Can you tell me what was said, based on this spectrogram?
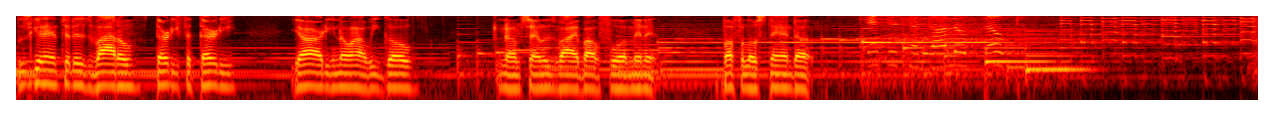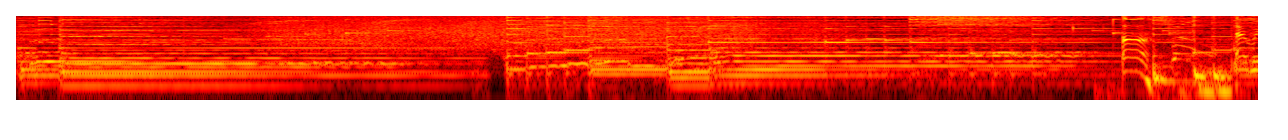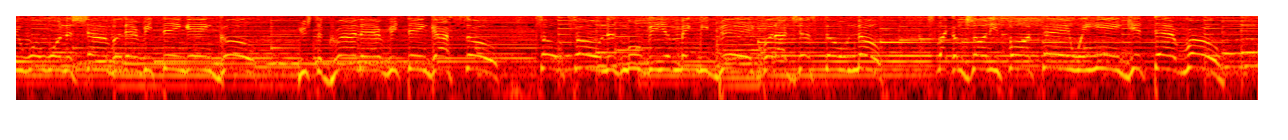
let's get into this Vado 30 for 30. Y'all already know how we go. You know what I'm saying? Let's vibe out for a minute. Buffalo stand up. This is a dollar bill. Uh, everyone wanna shine, but everything ain't gold. Used to grind and everything got sold. Told Tone, this movie will make me big, but I just don't know. It's like I'm Johnny Fontane when he ain't get that role.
